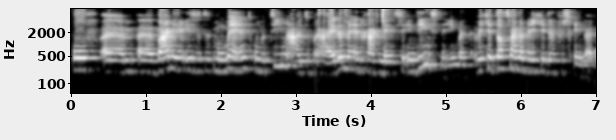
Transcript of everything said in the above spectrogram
Of um, uh, wanneer is het het moment om een team uit te breiden en ga ik mensen in dienst nemen? Weet je, dat zijn een beetje de verschillen.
